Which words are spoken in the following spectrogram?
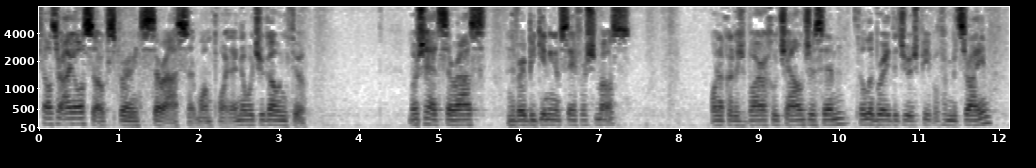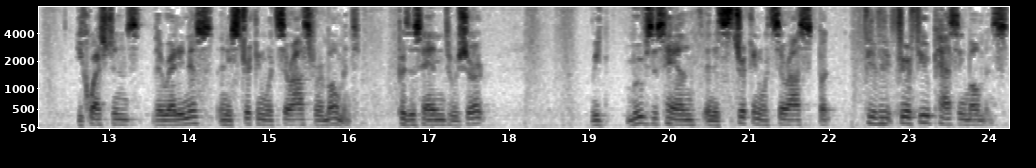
Tells her, I also experienced tsaras at one point. I know what you're going through. Moshe had tsaras in the very beginning of Sefer Shmos. When HaKadosh Baruch Hu challenges him to liberate the Jewish people from Mitzrayim, he questions their readiness, and he's stricken with tsaras for a moment. Puts his hand into his shirt, removes his hand, and is stricken with tsaras, but for, a few passing moments.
